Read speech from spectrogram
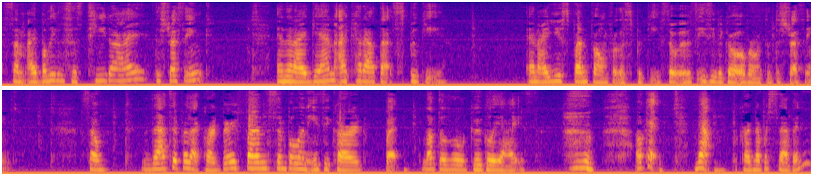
some, I believe this is tea dye, Distress ink. And then I, again, I cut out that spooky and I used fun foam for the spooky so it was easy to go over with the distress ink so that's it for that card very fun simple and easy card but love those little googly eyes okay now for card number seven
